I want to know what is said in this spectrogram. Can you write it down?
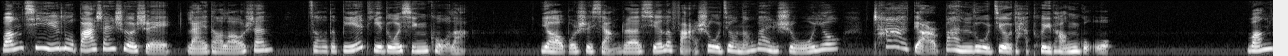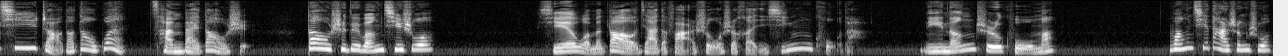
王七一路跋山涉水来到崂山，走得别提多辛苦了。要不是想着学了法术就能万事无忧，差点半路就打退堂鼓。王七找到道观参拜道士，道士对王七说：“学我们道家的法术是很辛苦的。”你能吃苦吗？王七大声说：“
